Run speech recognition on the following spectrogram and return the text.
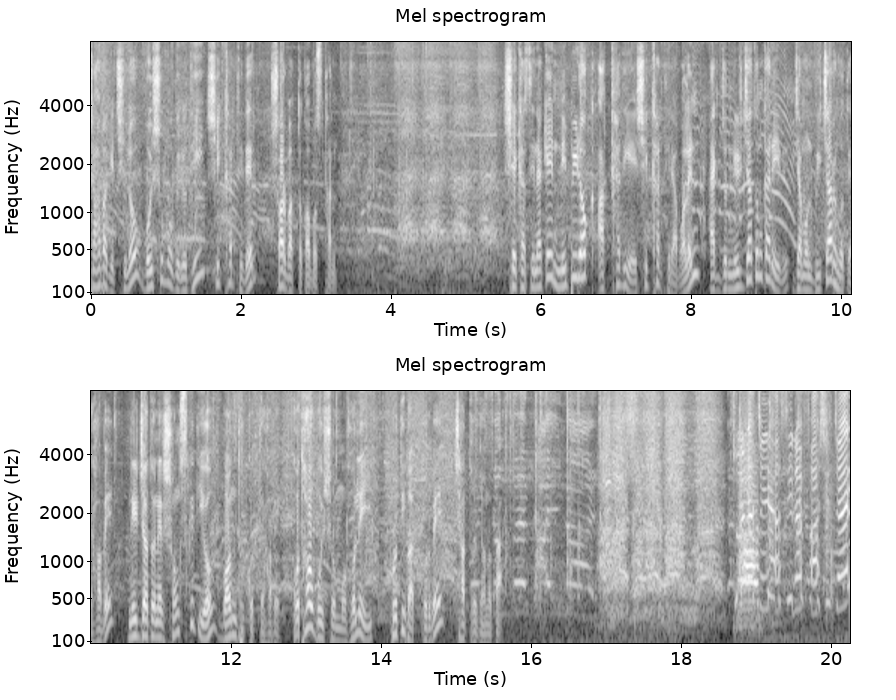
শাহবাগে ছিল বৈষম্য বিরোধী শিক্ষার্থীদের সর্বাত্মক অবস্থান। শেখ হাসিনাকে নিপীড়ক আখ্যা দিয়ে শিক্ষার্থীরা বলেন একজন নির্যাতনকারীর যেমন বিচার হতে হবে নির্যাতনের সংস্কৃতিও বন্ধ করতে হবে। কোথাও বৈষম্য হলেই প্রতিবাদ করবে ছাত্র জনতা। হাসিনা ফাঁসি চাই।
